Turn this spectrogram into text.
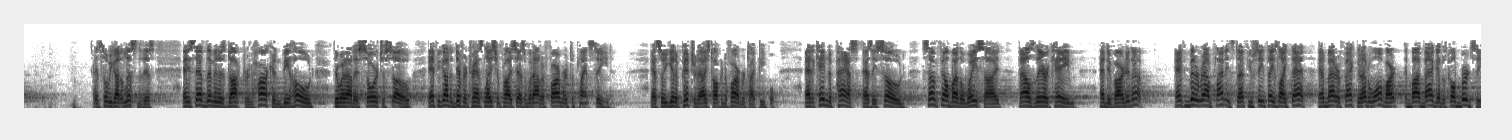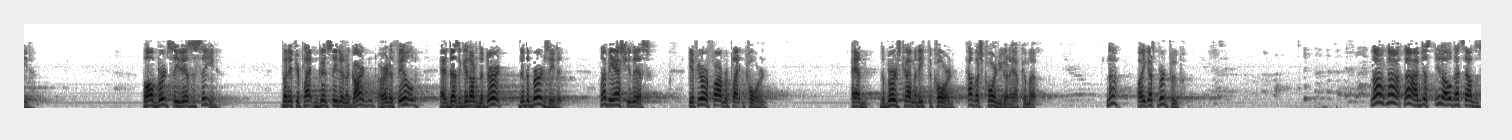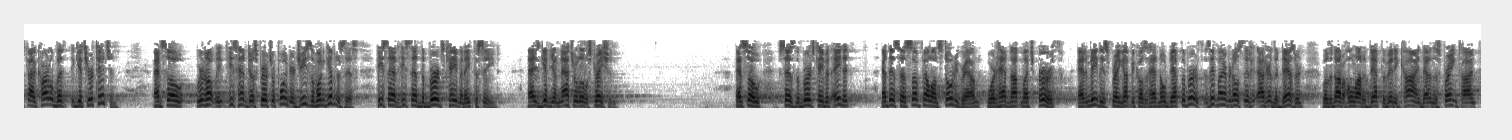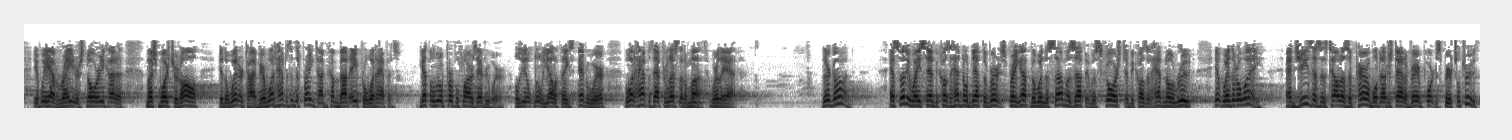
And so we got to listen to this. And he said to them in his doctrine, Hearken, behold, there went out a sower to sow. If you got a different translation, probably says went out a farmer to plant seed. And so you get a picture now, he's talking to farmer type people. And it came to pass as he sowed, some fell by the wayside, fowls there came and devoured it up. And if you've been around planting stuff, you've seen things like that. As a matter of fact, you go out to Walmart and buy a bag of it. It's called bird seed. All bird seed is a seed. But if you're planting good seed in a garden or in a field and it doesn't get under the dirt, then the birds eat it. Let me ask you this. If you're a farmer planting corn and the birds come and eat the corn, how much corn are you going to have come up? No. All you got is bird poop. No, no, no, I'm just, you know, that sounds kind of carnal, but it gets your attention. And so, we're not, he's heading to a spiritual point here. Jesus is the one giving us this. He said, he said the birds came and ate the seed. And he's giving you a natural illustration. And so, says the birds came and ate it, and then says some fell on stony ground where it had not much earth, and immediately sprang up because it had no depth of earth. Has anybody ever noticed that out here in the desert, well, there's not a whole lot of depth of any kind, that in the springtime, if we have rain or snow or any kind of much moisture at all, in the wintertime here, what happens in the springtime? Come about April, what happens? You got the little purple flowers everywhere. Those little yellow things everywhere. But what happens after less than a month? Where are they at? They're gone. And so anyway, he said, because it had no depth of root, it sprang up, but when the sun was up, it was scorched, and because it had no root, it withered away. And Jesus is telling us a parable to understand a very important spiritual truth.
